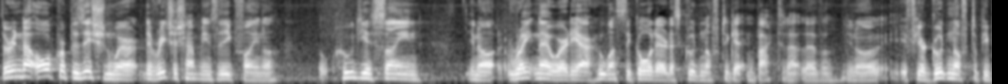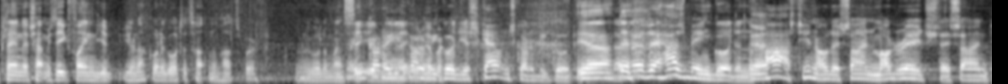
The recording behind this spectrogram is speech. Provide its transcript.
they're in that awkward position where they've reached a Champions League final. Who do you sign? You know, right now where they are, who wants to go there that's good enough to get them back to that level? You know, if you're good enough to be playing the Champions League final, you, you're not going to go to Tottenham Hotspur. You're going to go to Man City. Well, you've got to be good. Your scouting's got to be good. Yeah, it has been good in the yeah. past. You know, they signed Modric, they signed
